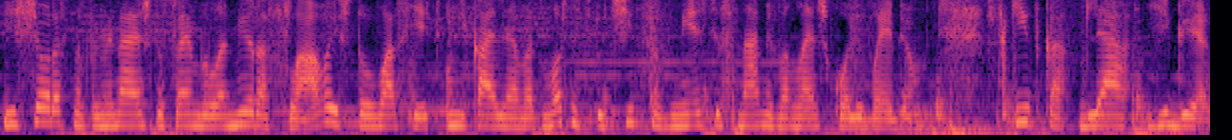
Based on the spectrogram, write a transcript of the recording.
Еще раз напоминаю, что с вами была Мирослава и что у вас есть уникальная возможность учиться вместе с нами в онлайн-школе Webium. Скидка для ЕГЭ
